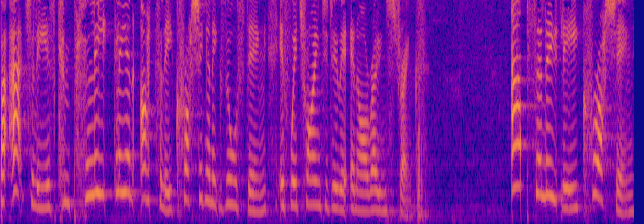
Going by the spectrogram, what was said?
but actually is completely and utterly crushing and exhausting if we're trying to do it in our own strength? absolutely crushing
